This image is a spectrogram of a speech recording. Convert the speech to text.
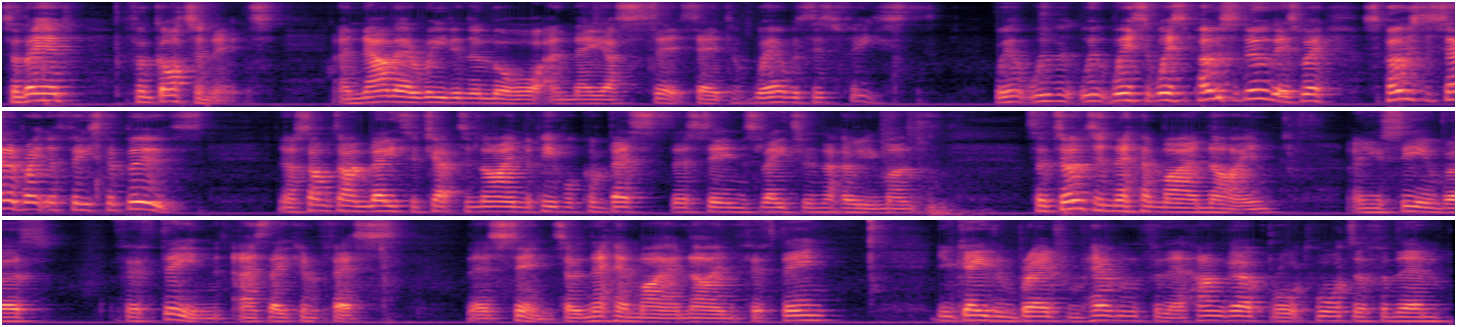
So they had forgotten it. And now they're reading the law and they are said, Where was this feast? We're, we, we, we're, we're supposed to do this. We're supposed to celebrate the Feast of Booths. Now, sometime later, chapter 9, the people confess their sins later in the holy month. So turn to Nehemiah 9 and you see in verse 15 as they confess their sin. So Nehemiah 9:15 You gave them bread from heaven for their hunger, brought water for them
